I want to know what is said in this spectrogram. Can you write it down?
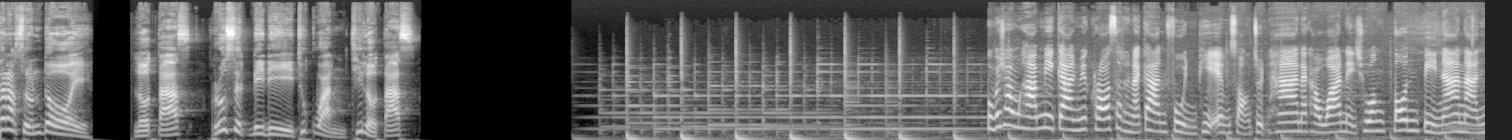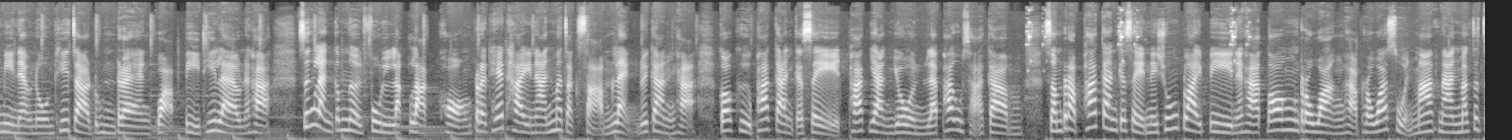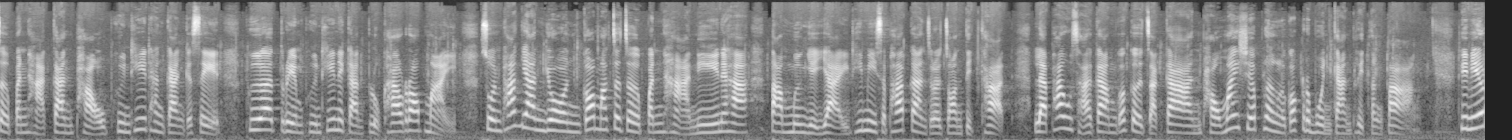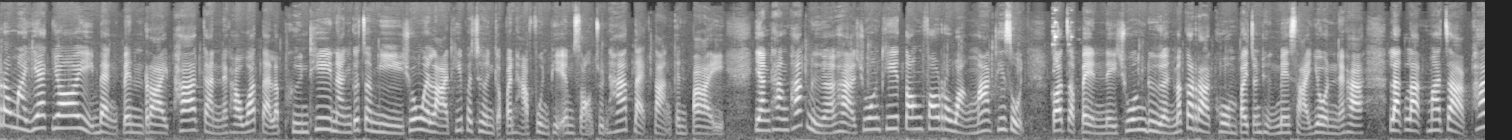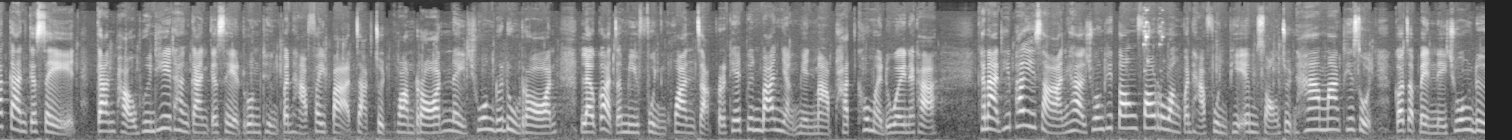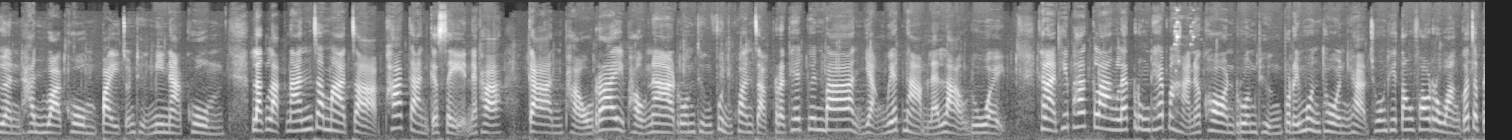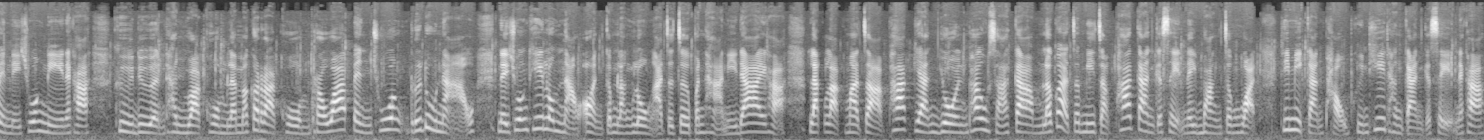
สนับสนุนโดย Lotus รู้สึกดีๆ ทุกวันที่ Lotus คุณผู้ชมคะมีการวิเคราะห์สถานการณ์ฝุ่น PM 2.5 นะคะว่าในช่วงต้นปีหน้านั้นมีแนวโน้มที่จะรุนแรงกว่าปีที่แล้วนะคะ ซึ่งแหล่งกำเนิดฝุ่นหลักๆ ของประเทศไทยนั้นมาจาก 3 แหล่งด้วยกันค่ะ ก็คือภาคการเกษตร ภาคยานยนต์ และภาคอุตสาหกรรมสำหรับภาคการเกษตรในช่วงปลายปีนะคะ ต้องระวังค่ะ เพราะว่าส่วนมากนั้นมักจะเจอปัญหาการเผาพื้นที่ทางการเกษตร เพื่อเตรียมพื้นที่ในการปลูกข้าวรอบใหม่ ส่วนภาคยานยนต์ก็มักจะเจอปัญหานี้นะคะ ตามเมืองใหญ่ ๆ ที่มีสภาพการจราจรติดขัดและภาคอุตสาหกรรมก็เกิดจากการเผาไหม้เชื้อเพลิงแล้วก็กระบวนการผลิตต่างๆ ทีนี้เรามาแยกย่อยแบ่งเป็นรายภาคกันนะคะ ว่าแต่ละพื้นที่นั้นก็จะมีช่วงเวลาที่เผชิญกับปัญหาฝุ่น PM 2.5 แตกต่างกันไป อย่างทางภาคเหนือค่ะ ช่วงที่ต้องเฝ้าระวังมากที่สุด ก็จะเป็นในช่วงเดือนมกราคมไปจนถึงเมษายนนะคะ หลักๆ มาจากภาคการเกษตร การเผาพื้นที่ทางการเกษตรรวมถึงปัญหาไฟป่าจากจุดความร้อนในช่วงฤดูร้อน แล้วก็อาจจะมีฝุ่นควันจากประเทศเพื่อนบ้านอย่างเมียนมาพัดเข้ามาด้วยนะคะ ขณะที่ภาคอีสานค่ะช่วงที่ต้องเฝ้าระวังปัญหาฝุ่น PM 2.5 มากที่สุด ก็จะเป็นในช่วงเดือนธันวาคมไปจนถึงมีนาคม หลักๆ นั้นจะมาจากภาคการเกษตรนะคะ การเผาไร่เผานารวมถึงฝุ่นควันจากประเทศเพื่อนบ้าน อย่างเวียดนามและลาวด้วย ขณะที่ภาคกลางและกรุงเทพมหานครรวมถึงปริมณฑลค่ะ ช่วงที่ต้องเฝ้าระวังก็จะเป็นในช่วงนี้นะคะ คือเดือนธันวาคมและมกราคม เพราะว่าเป็นช่วงฤดูหนาว ในช่วงที่ลมหนาวอ่อนกำลังลงอาจจะเจอปัญหานี้ได้ค่ะ หลักๆ มาจากภาคยานยนต์ภาคอุตสาหกรรม แล้วก็อาจจะมีจากภาคการเกษตรในบางจังหวัด ที่มีการเผาพื้นที่ทางการเกษตรนะคะ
